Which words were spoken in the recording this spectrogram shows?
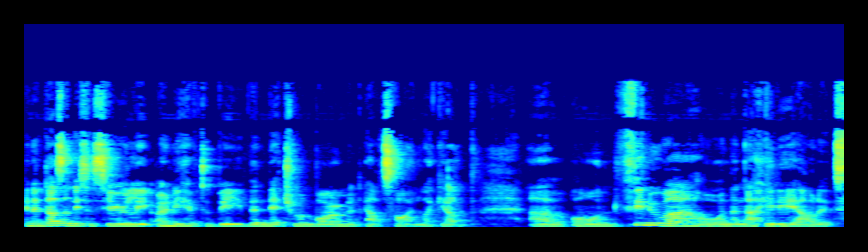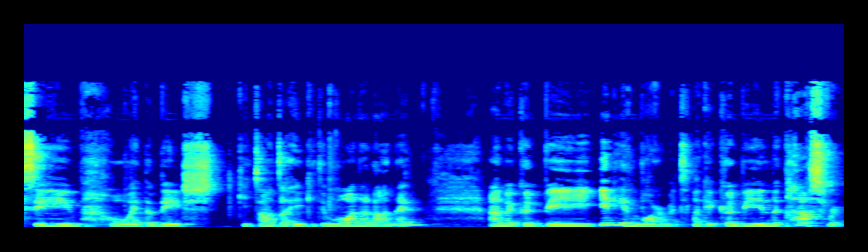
And it doesn't necessarily only have to be the natural environment outside, like out um, on whenua or in the ngahere out at sea or at the beach ki tātahi ki te moana. Um, it could be any environment, like it could be in the classroom.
